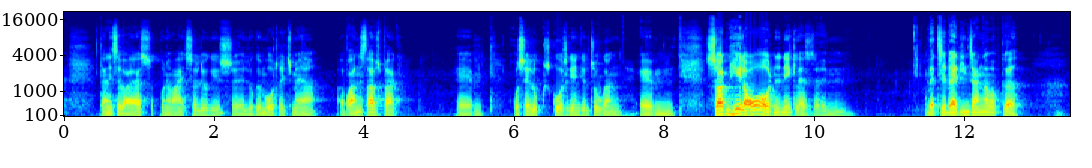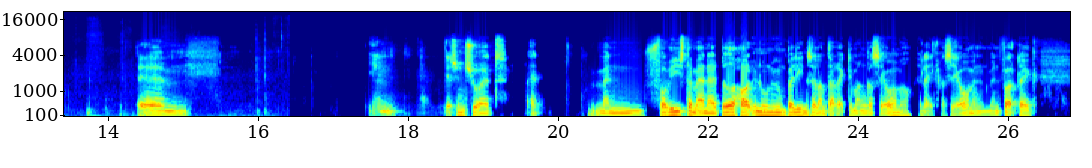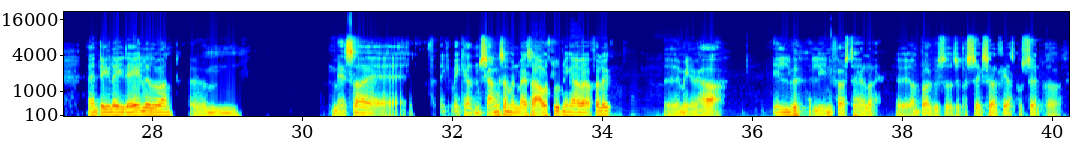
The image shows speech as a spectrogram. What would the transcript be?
Dani Ceballos. Undervejs så lykkedes uh, Luka Modric med at, at brænde straffespark. Øhm, Rosello scorede til gengæld to gange. Øhm, sådan helt overordnet, Niklas. Øhm, hvad, til, hvad er dine tanker om opgøret? Øhm, jamen, jeg synes jo, at, at man får vist, at man er et bedre hold end Union Berlin, selvom der er rigtig mange reserver med. Eller ikke reserver, men, men folk, der ikke er en del af idealelveren. eller. Øhm, masser af, jeg kan ikke kalde dem chancer, men masser af afslutninger i hvert fald ikke. Øh, jeg mener, vi har 11 alene i første halvleg, øh, og en boldbesiddelse på 76 procent, og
